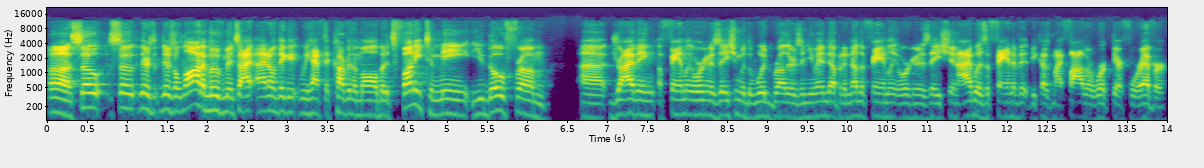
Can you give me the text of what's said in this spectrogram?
Uh, so so there's there's a lot of movements. I, I don't think we have to cover them all, but it's funny to me. You go from uh, driving a family organization with the Wood brothers, and you end up at another family organization. I was a fan of it because my father worked there forever,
